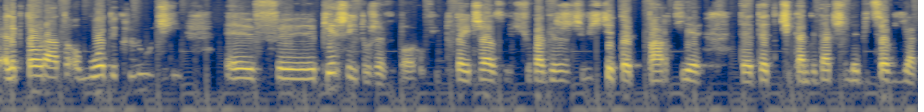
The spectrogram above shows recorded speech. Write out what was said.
elektorat, o młodych ludzi e, w pierwszej turze wyborów. I tutaj trzeba zwrócić uwagę, że rzeczywiście te partie, te, te ci kandydaci lewicowi, jak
